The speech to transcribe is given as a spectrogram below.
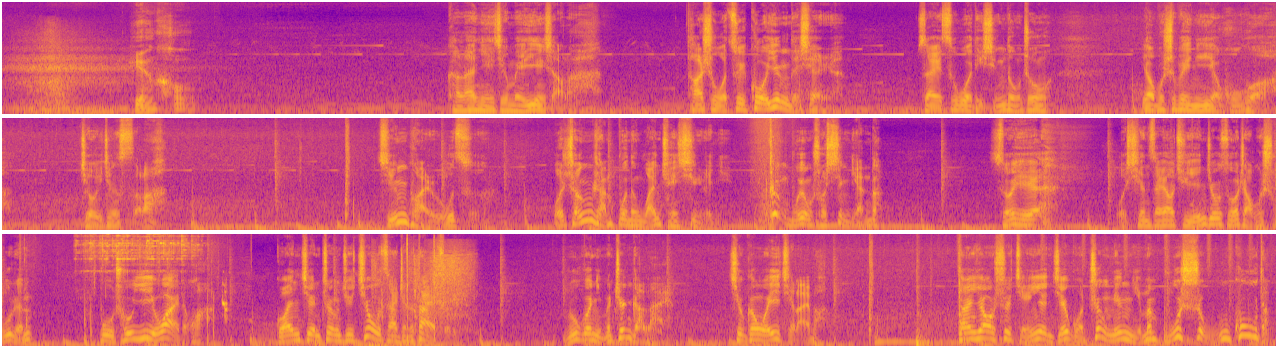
猿猴，看来你已经没印象了。他是我最过硬的线人，在一次卧底行动中，要不是被你掩护过，就已经死了。尽管如此，我仍然不能完全信任你，更不用说姓严的。所以，我现在要去研究所找个熟人，不出意外的话，关键证据就在这个袋子里。如果你们真敢来，就跟我一起来吧。但要是检验结果证明你们不是无辜的，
